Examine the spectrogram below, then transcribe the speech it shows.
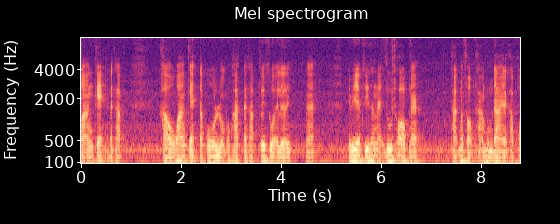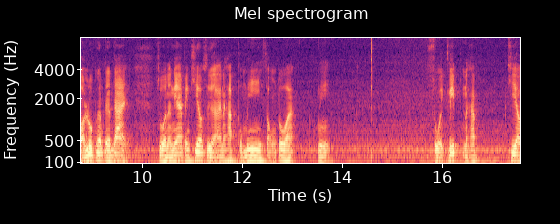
วางแกะนะครับ เขาวางแกะตะโพนหลวงพ่อพักนะครับ สวยๆเลยนะพี่เอฟซีท่านไหนดูชอบนะทักมาสอบถามผมได้นะครับ ขอรูปเพิ่มเติมได้ ส่วนอันนี้เป็นเขี้ยวเสือนะครับ ผมมีสองตัว นี่ สวยกริปนะครับ เขี้ยว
